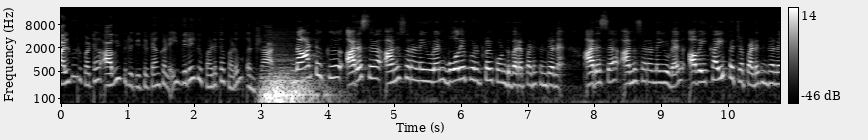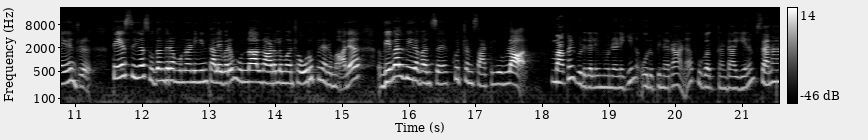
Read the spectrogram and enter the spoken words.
பல்வேறுபட்ட அபிவிருத்தி திட்டங்களை விரைவுபடுத்தப்படும் என்றார். நாட்டுக்கு அரச அனுசரணையுடன் போதைப் பொருட்கள் கொண்டு வரப்படுகின்றன அரச அனுசரணையுடன் அவை கைப்பற்றப்படுகின்றன என்று தேசிய சுதந்திர முன்னணியின் தலைவரும் முன்னாள் நாடாளுமன்ற உறுப்பினருமான விமல் வீரவன்ச குற்றம் சாட்டியுள்ளார். மகள் விடுதலை முன்னணியின் உறுப்பினரான புவக் தண்டா எனும் சனா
